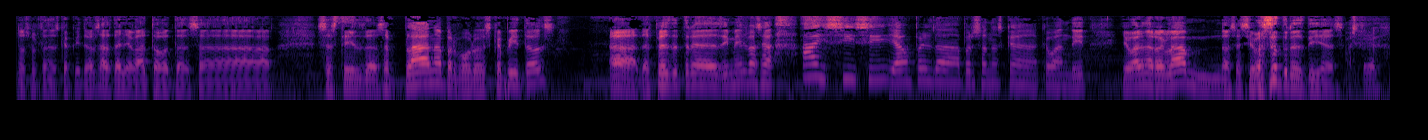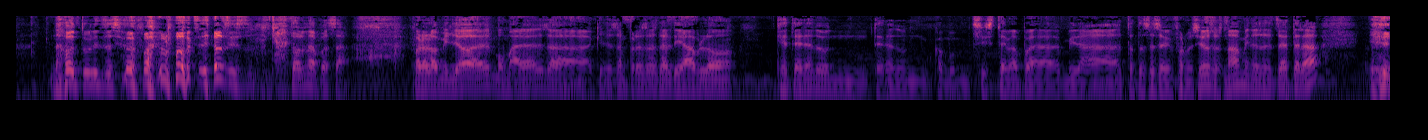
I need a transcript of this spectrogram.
no surten els capítols has de llevar tot l'estil de la plana per veure els capítols Ah, després de tres emails va ser ai, sí, sí, hi ha un parell de persones que, que ho han dit i ho van arreglar, no sé si va ser tres dies Ostres. nova actualització de Firefox i els torna a passar però el millor és, mo mare és uh, aquelles empreses del Diablo que tenen un, tenen un, com un sistema per mirar tota la seva informació, les nòmines, etc. I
